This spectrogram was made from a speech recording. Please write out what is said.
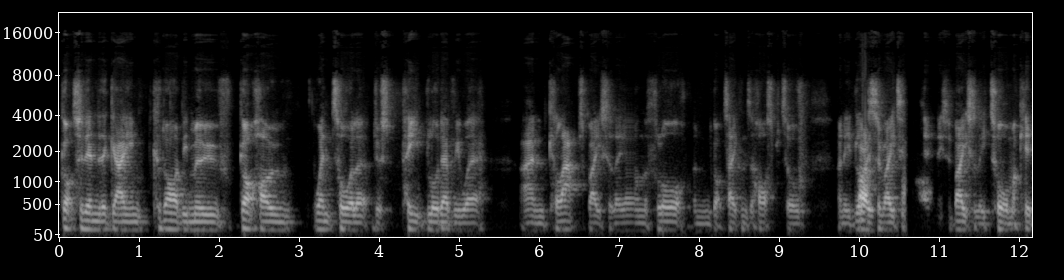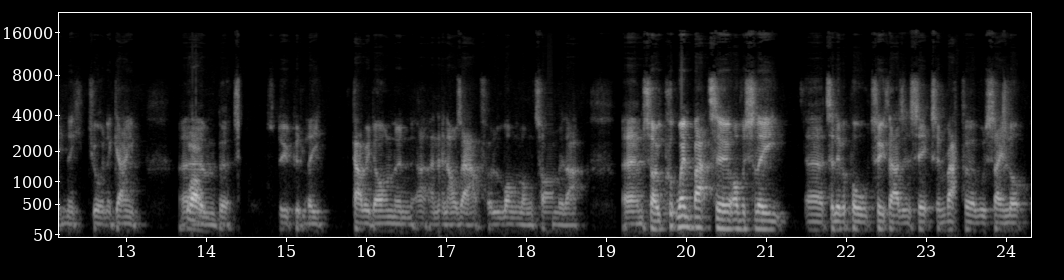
got to the end of the game, could hardly move, got home, went toilet, just peed blood everywhere, and collapsed basically on the floor and got taken to hospital. And he'd lacerated my kidney, so basically tore my kidney during the game. Um, wow. But stupidly carried on, and and then I was out for a long, long time with that. Um, so went back to obviously uh, to Liverpool 2006, and Rafa was saying, "Look,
